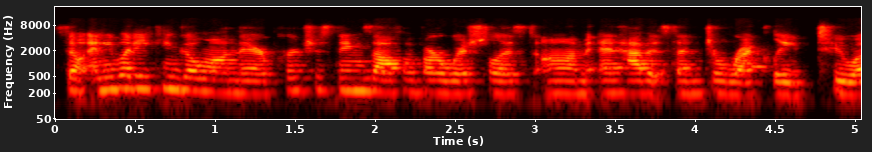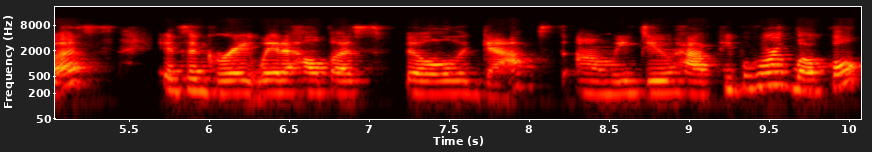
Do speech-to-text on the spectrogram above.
So anybody can go on there, purchase things off of our wish list, um, and have it sent directly to us. It's a great way to help us fill the gaps. Um, we do have people who are local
